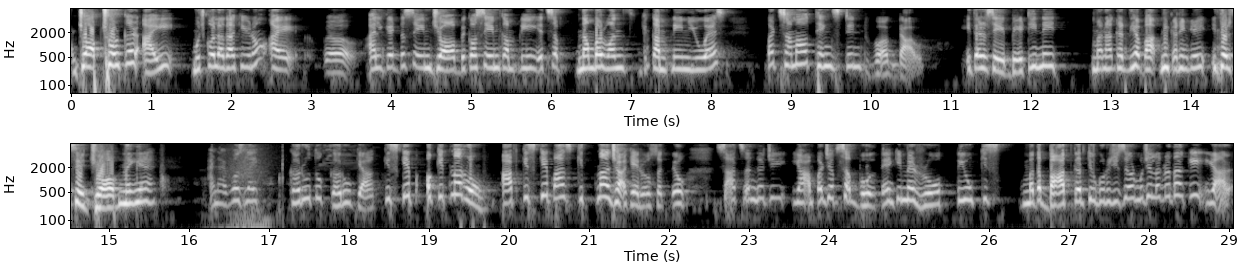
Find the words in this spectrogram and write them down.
job छोड़कर आई, मुझको लगा कि you know I I get the same job because same company it's a number one company in US but somehow things didn't worked out इधर से बेटी ने मना कर दिया, बात नहीं करेंगे, इधर से जॉब नहीं है. एंड आई वॉज़ लाइक करूँ तो करूँ क्या? किसके और कितना रो आप किसके पास कितना जाके रो सकते हो? सात संगत जी, यहाँ पर जब सब बोलते हैं कि मैं रोती हूँ, किस मतलब बात करती हूँ गुरु जी से, और मुझे लग रहा था कि यार,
